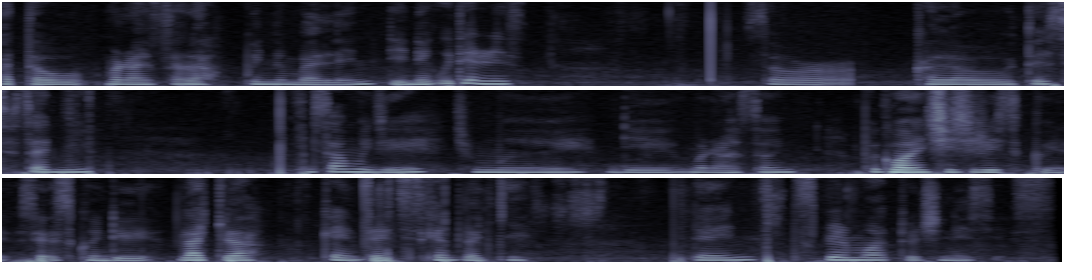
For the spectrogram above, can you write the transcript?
atau merangsang lah penebalan dinding uterus. So kalau testis tadi sama je cuma dia merangsang perkembangan ciri-ciri seks sekunder lelaki lah kan testis kan lelaki dan spermatogenesis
